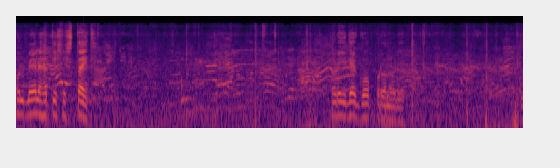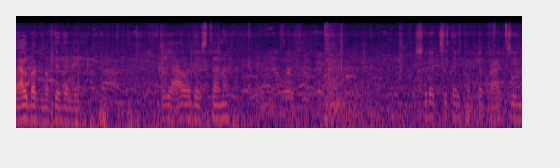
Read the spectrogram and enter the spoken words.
ಫುಲ್ ಮೇಲೆ ಹತ್ತಿ ಸುಸ್ತಾಯ್ತು ನೋಡಿ, ಇದೇ ಗೋಪುರ ನೋಡಿ. ಲಾಲ್ಬಾಗ್ ಮಧ್ಯದಲ್ಲಿ. ಯಾವ ದೇವಸ್ಥಾನ? ಸುರಕ್ಷಿತಲ್ಪಟ್ಟ ಪ್ರಾಚೀನ.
